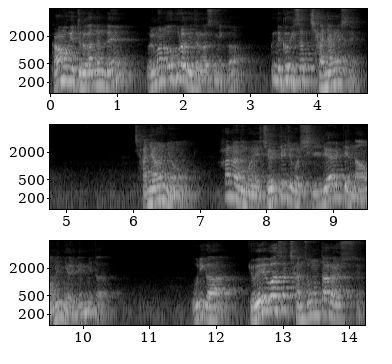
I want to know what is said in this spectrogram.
감옥에 들어갔는데 얼마나 억울하게 들어갔습니까? 근데 거기서 찬양했어요. 찬양은요, 하나님을 절대적으로 신뢰할 때 나오는 열매입니다. 우리가 교회 와서 찬송은 따라 할 수 있어요.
